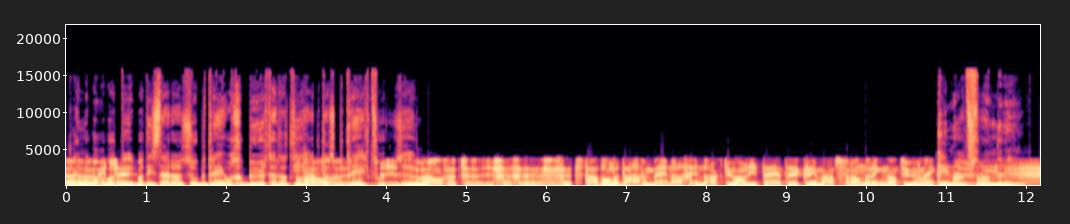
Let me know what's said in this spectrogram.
Uh, en wat, wat, zijn, wat, is daar zo bedreigd? Wat gebeurt daar dat die wel, habitats bedreigd zijn? Wel, het, het staat alle dagen bijna in de actualiteit. Hè. Klimaatsverandering natuurlijk. Dus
